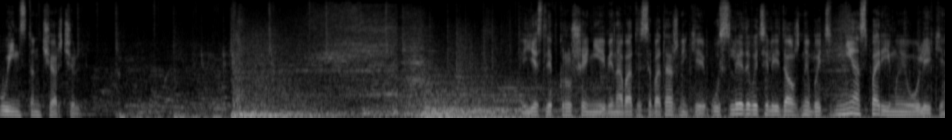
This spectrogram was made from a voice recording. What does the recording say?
Уинстон Черчилль. Если в крушении виноваты саботажники, у следователей должны быть неоспоримые улики.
